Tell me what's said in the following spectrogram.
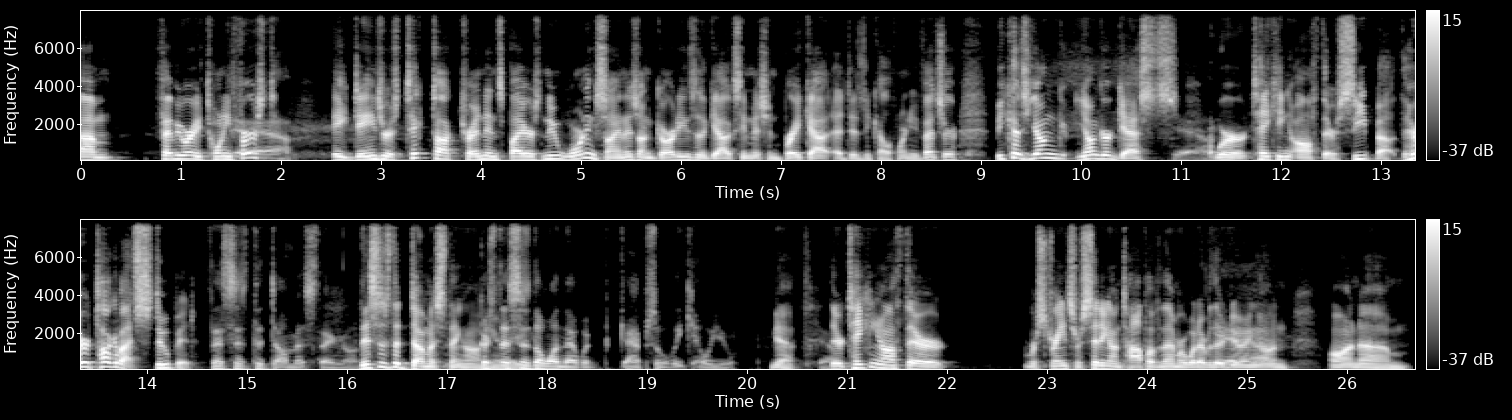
Um, February twenty first, Yeah. A dangerous TikTok trend inspires new warning signage on Guardians of the Galaxy mission breakout at Disney California Adventure because young younger guests were taking off their seatbelt. Here, talk about stupid. This is the dumbest thing on This is the dumbest thing on because this maybe. is the one that would absolutely kill you. Yeah. They're taking off their restraints or sitting on top of them or whatever they're doing on on um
